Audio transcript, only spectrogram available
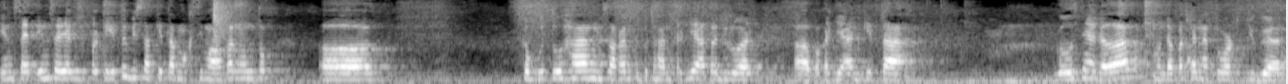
Insight-insight yang seperti itu bisa kita maksimalkan untuk uh, kebutuhan misalkan kebutuhan kerja atau di luar uh, pekerjaan kita. Goalsnya adalah mendapatkan network juga.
